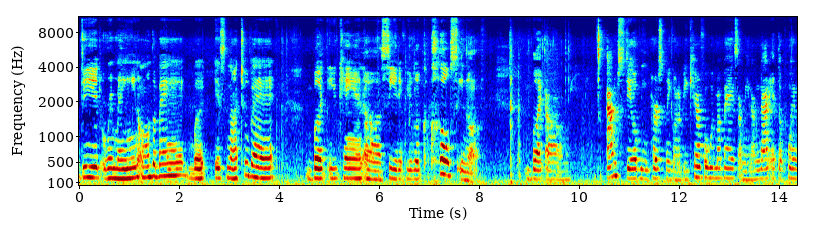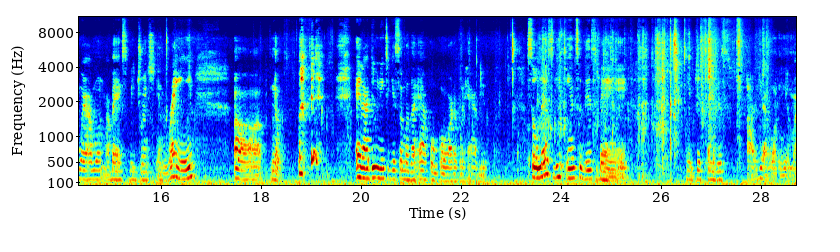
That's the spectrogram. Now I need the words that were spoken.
did remain on the bag, but it's not too bad. But you can uh, see it if you look close enough. But um, I'm still, me personally, going to be careful with my bags. I mean, I'm not at the point where I want my bags to be drenched in rain. Uh, no. and I do need to get some of the Apple Garde or what have you. So let's get into this bag. and get some of this out of here. I don't want any of my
